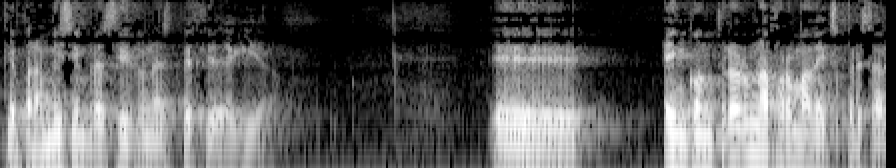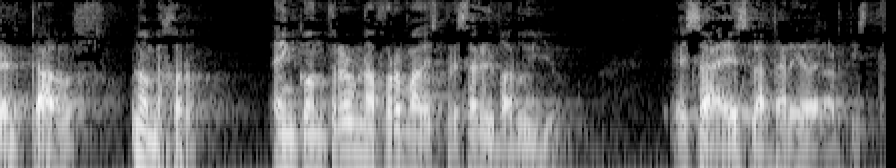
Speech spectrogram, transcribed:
Que para mí siempre ha sido una especie de guía. Eh, encontrar una forma de expresar el caos, no mejor, encontrar una forma de expresar el barullo. Esa es la tarea del artista.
